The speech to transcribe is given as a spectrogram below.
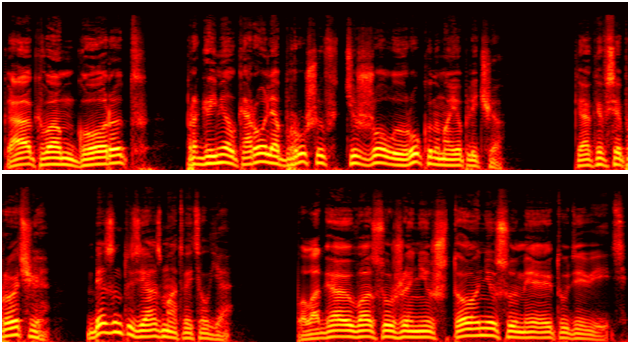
«Как вам город?» — прогремел король, обрушив тяжелую руку на мое плечо. «Как и все прочие?» — без энтузиазма ответил я. «Полагаю, вас уже ничто не сумеет удивить».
